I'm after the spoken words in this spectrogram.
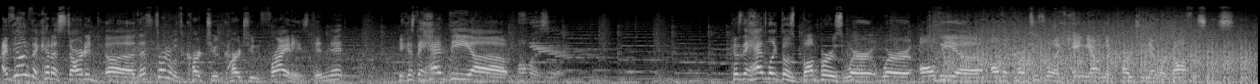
I feel like that kind of started, uh, that started with Cartoon Cartoon Fridays, didn't it? Because they had the, uh, what was it? Because they had like those bumpers where, where all the, uh, all the cartoons were like hanging out in the Cartoon Network offices.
